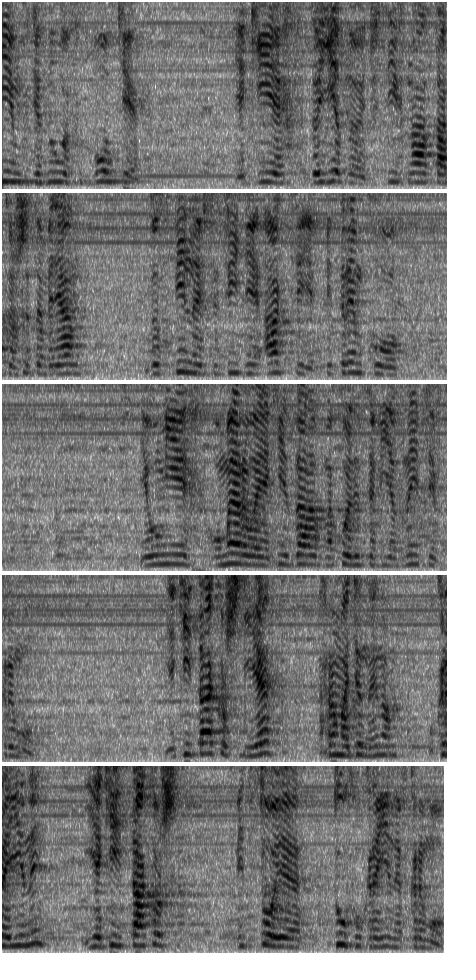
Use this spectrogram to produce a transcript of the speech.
Сьогодні вдягнули футболки, які доєднують всіх нас, також житомирян, до спільної всесвітньої акції в підтримку Іумі Умерова, який зараз знаходиться в в'язниці в Криму, який також є громадянином України і який також відстоює дух України в Криму.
